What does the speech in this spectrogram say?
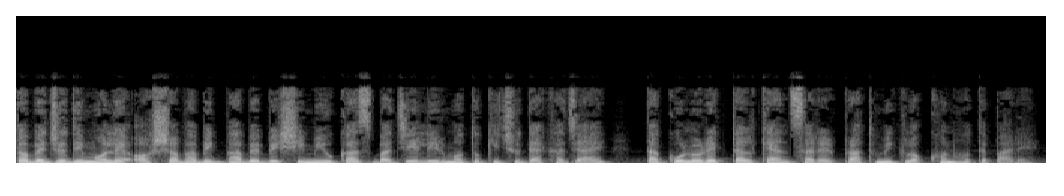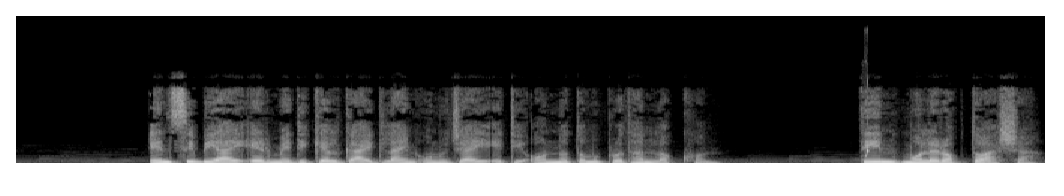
তবে যদি মলে অস্বাভাবিকভাবে বেশি মিউকাস বা জেলির মতো কিছু দেখা যায়, তা কোলোরেক্টাল ক্যান্সারের প্রাথমিক লক্ষণ হতে পারে। এনসিবিআই এর মেডিকেল গাইডলাইন অনুযায়ী এটি অন্যতম প্রধান লক্ষণ। তিন, মলে রক্ত আসা।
